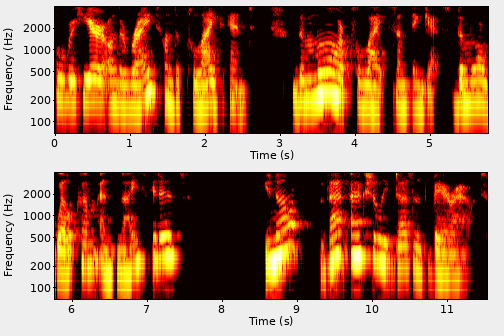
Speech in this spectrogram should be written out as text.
Over here on the right, on the polite end, the more polite something gets, the more welcome and nice it is. You know, that actually doesn't bear out.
